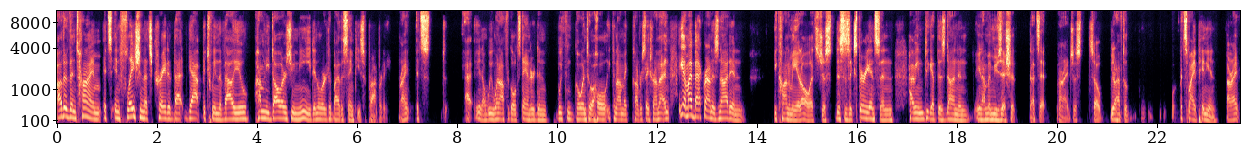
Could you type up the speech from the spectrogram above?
other than time, it's inflation that's created that gap between the value, how many dollars you need in order to buy the same piece of property, right? It's, uh, you know, we went off the gold standard and we can go into a whole economic conversation around that. And again, my background is not in economy at all. It's just, this is experience and having to get this done. And, you know, I'm a musician. That's it. All right. Just so you don't have to, it's my opinion. All right.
